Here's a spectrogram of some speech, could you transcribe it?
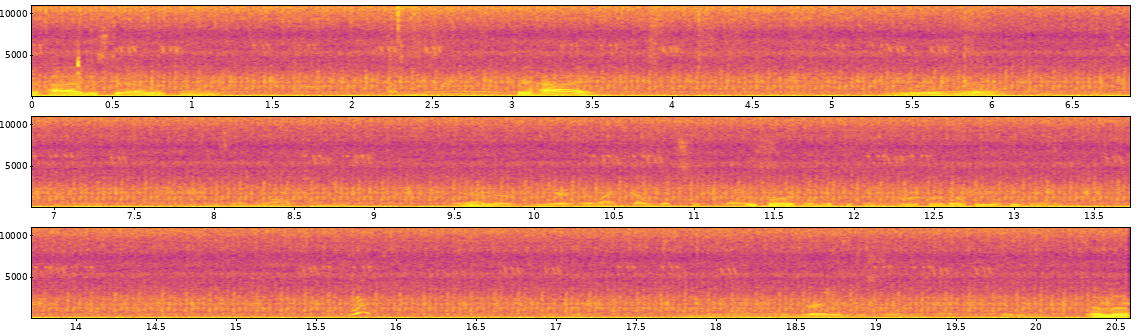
Say hi, Mr. Elephant. Say hi. Yeah. Yeah, those ears are like, don't get too close. Record him with the camera. Record over with the camera. It's very interesting. with that video. Hello,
